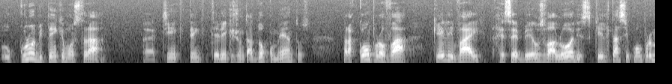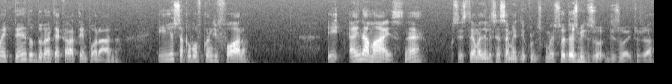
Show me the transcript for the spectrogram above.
o clube tem que mostrar, é, tinha, tem, teria que juntar documentos para comprovar que ele vai receber os valores que ele está se comprometendo durante aquela temporada. E isso acabou ficando de fora. E ainda mais, né? O sistema de licenciamento de clubes começou em 2018 já.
